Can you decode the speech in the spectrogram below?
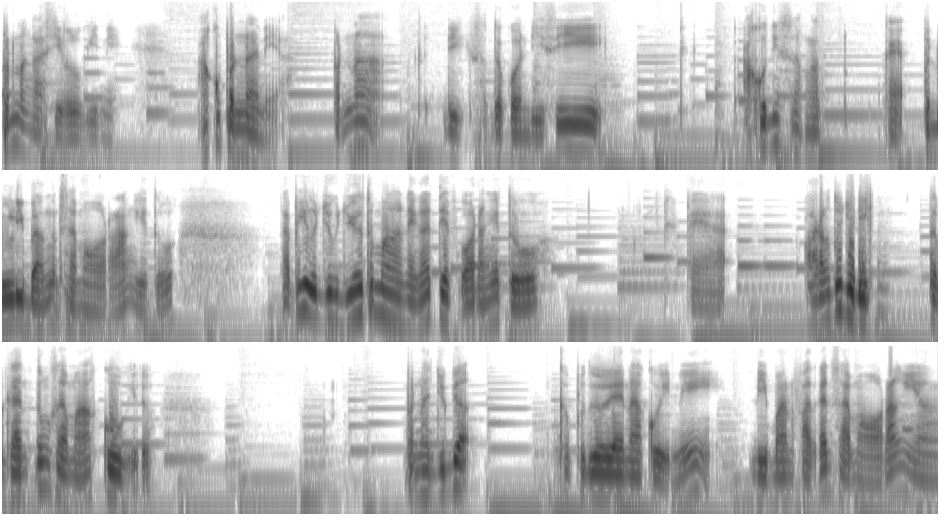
pernah gak sih lu gini? Aku pernah nih ya pernah di satu kondisi aku nih sangat kayak peduli banget sama orang gitu tapi ujung-ujungnya tuh malah negatif ke orang itu. Kayak orang tuh jadi tergantung sama aku gitu. Pernah juga kepedulian aku ini dimanfaatkan sama orang yang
